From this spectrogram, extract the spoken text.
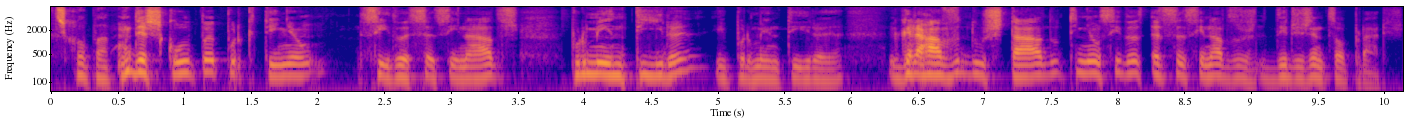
desculpa, desculpa porque tinham sido assassinados por mentira e por mentira grave do Estado, tinham sido assassinados os dirigentes operários.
